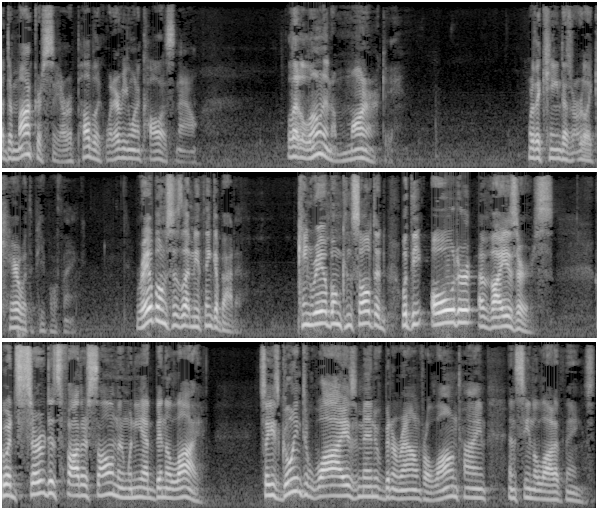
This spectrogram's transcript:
a democracy, a republic, whatever you want to call us now, let alone in a monarchy. where the king doesn't really care what the people think. Rehoboam says, Let me think about it. King Rehoboam consulted with the older advisors who had served his father Solomon when he had been alive. So he's going to wise men who've been around for a long time and seen a lot of things.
